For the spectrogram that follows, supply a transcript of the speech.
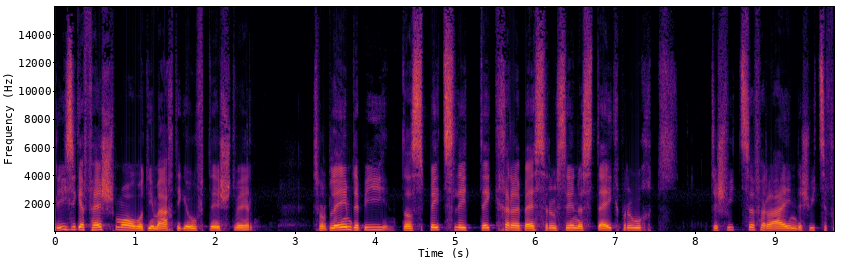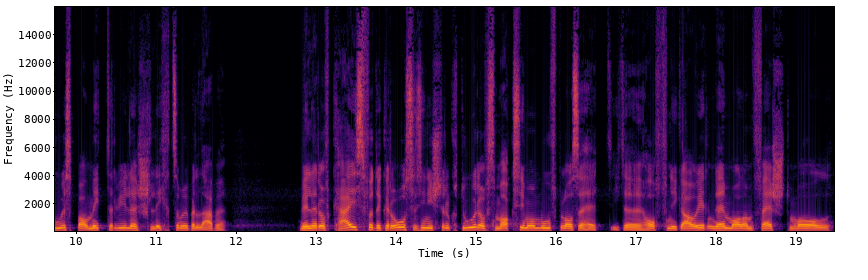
riesigen Festmahl, wo die Mächtigen auftischt wird. Das Problem dabei, dass ein bisschen dickere, besser aussehende Steak braucht, der Schweizer Verein, der Schweizer Fußball mittlerweile schlicht zum Überleben. Weil er auf keins von den Grossen seine Strukturen aufs Maximum aufgeblasen hat. In der Hoffnung auch irgendwann mal am Festmahl,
